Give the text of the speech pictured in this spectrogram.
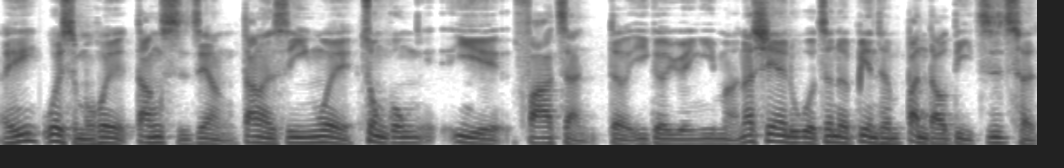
哎，为什么会当时这样？当然是因为重工业发展的一个原因嘛。那现在如果真的变成半导体之城，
